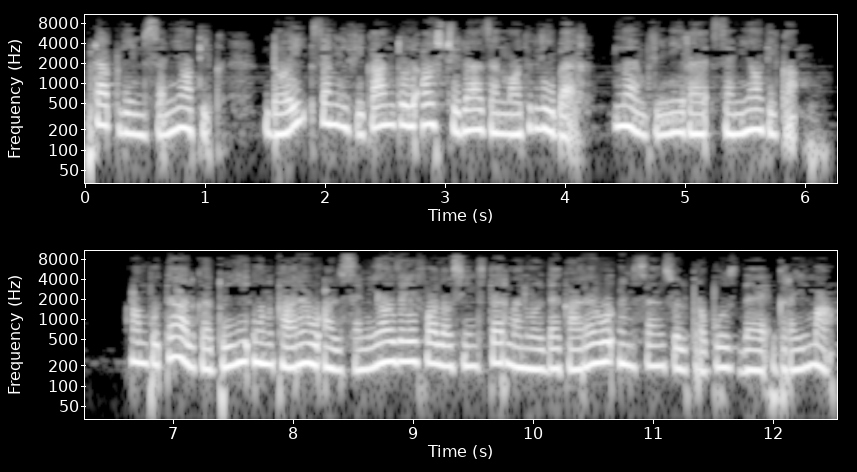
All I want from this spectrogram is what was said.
prea plin semiotic. 2. Semnificantul oscilează în mod liber, neîmplinire semiotică. Am putea alcătui un careu al semiozei folosind termenul de careu în sensul propus de Greima.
